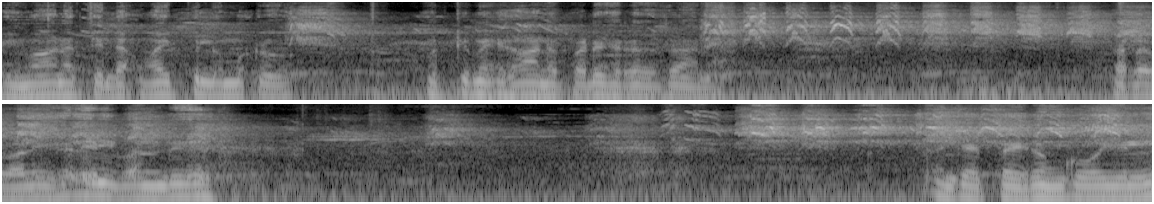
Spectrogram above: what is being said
விமானத்தின் அமைப்பிலும் ஒரு ஒற்றுமை காணப்படுகிறது தானே? பல வழிகளில் வந்து தஞ்சை பெருங்கோயில்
